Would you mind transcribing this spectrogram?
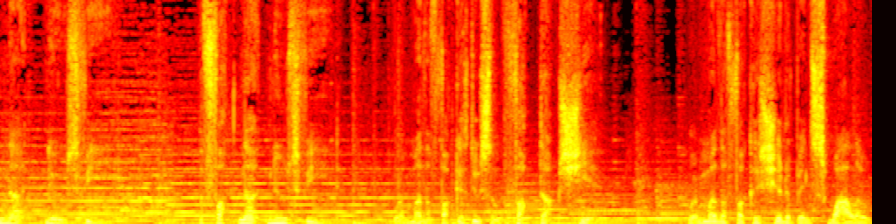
Nut News Feed. The Fuck Nut News Feed, where motherfuckers do some fucked up shit. Where motherfuckers should have been swallowed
